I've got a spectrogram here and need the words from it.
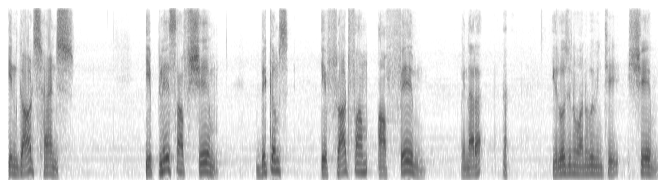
In God's hands a place of shame becomes a platform of fame విన్నారా? ఈరోజు నువ్వు అనుభవించే షేమ్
